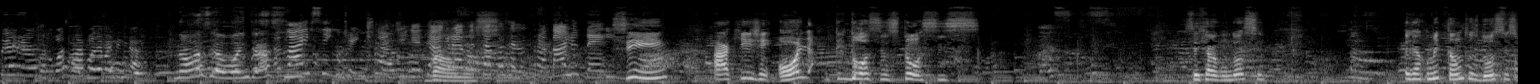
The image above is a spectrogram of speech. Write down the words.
Você vai poder mais entrar. Nossa, eu vou entrar sim. Vai sim, gente. Tadinha, tá, Vamos. tá fazendo o trabalho dele. Sim. Aqui, gente, olha, tem doces, doces. Você quer algum doce? Eu já comi tantos doces.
